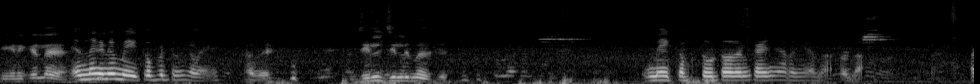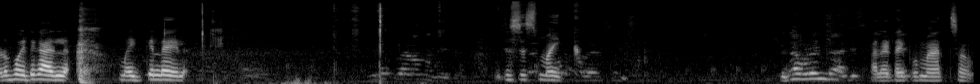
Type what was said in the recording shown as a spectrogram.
ക്ഷീണിക്കല്ലേ? എന്തെങ്കിലും മേക്കപ്പ് ഇട്ടിരിക്കണേ? അതെ. ജിൽ നിൽക്ക് മേക്കപ്പ് ട്യൂട്ടോറിയൽ കഴിഞ്ഞ് ഇറങ്ങിയതാ അതാ. അവിടെ പോയിട്ട് കാര്യമില്ല. മൈക്കിന്റെ കയ്യിൽ ദിസ് ഇസ് മൈക്ക് പല ടൈപ്പ് മാത്സ് ആണ്.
